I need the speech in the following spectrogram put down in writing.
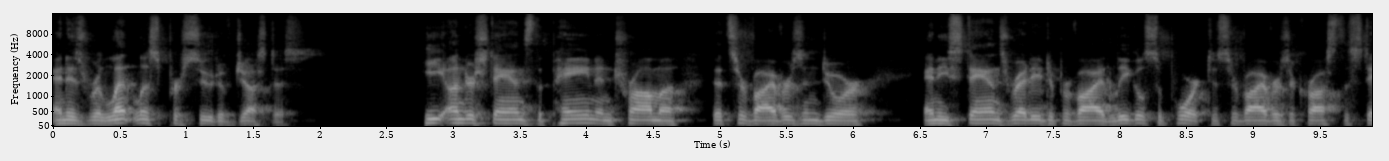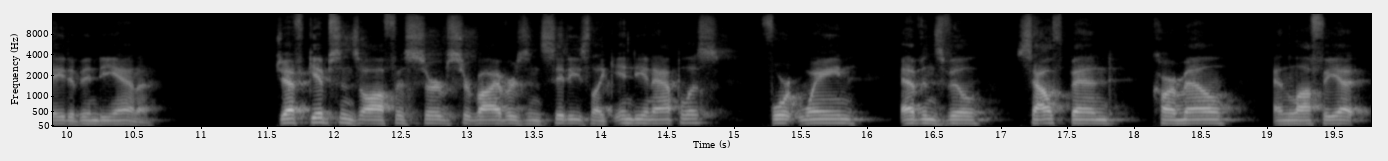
and his relentless pursuit of justice. He understands the pain and trauma that survivors endure, and he stands ready to provide legal support to survivors across the state of Indiana. Jeff Gibson's office serves survivors in cities like Indianapolis, Fort Wayne, Evansville, South Bend, Carmel, and Lafayette.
